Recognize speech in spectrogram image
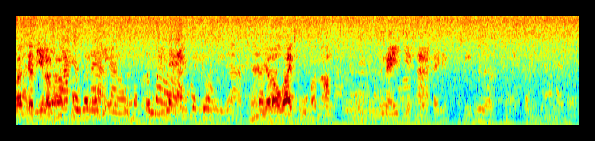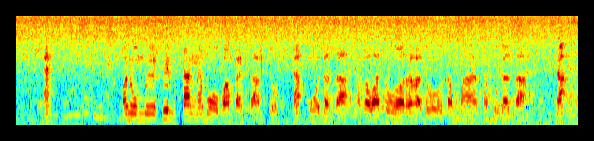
ครับแถวนี้เหรอครับ พักอยู่ก็ได้แต่ของตัวนี้แหละกดดวงอีกอะเดี๋ยวเราไหว้ปู่ก่อนเนาะยังไงเจ็ดห้าใครเห็นอะพนมมือขึ้นตั้งนะโมพร้อมกันสามจบนะโมตัสสะพระคะวะโตอะระหะโตสัมมาสัมพุทธัสสะนะโม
